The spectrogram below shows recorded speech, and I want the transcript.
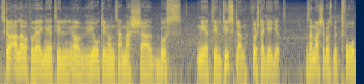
ska alla vara på väg ner till, ja vi åker i någon sån här Merca-buss ner till Tyskland, första gigget. En sån här Merca-buss med två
